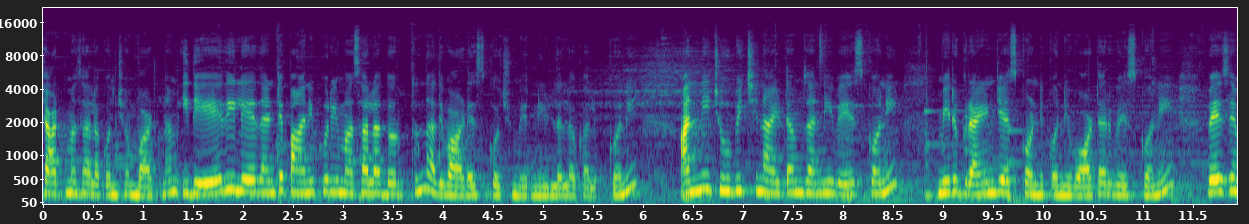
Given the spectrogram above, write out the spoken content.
చాట్ మసాలా కొంచెం వాడుతున్నాం. ఇది ఏది లేదంటే పానీపూరి మసాలా దొరుకుతుంది అది వాడేసుకోవచ్చు మీరు నీళ్ళలో కలుపుకొని. అన్నీ చూపించిన ఐటమ్స్ అన్నీ వేసుకొని మీరు గ్రైండ్ చేసుకోండి కొన్ని వాటర్ వేసుకొని. వేసే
